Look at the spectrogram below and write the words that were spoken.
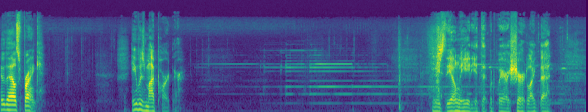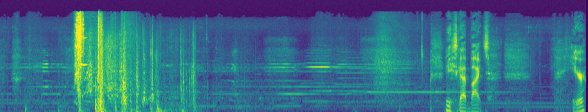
Who the hell's Frank? He was my partner. He's the only idiot that would wear a shirt like that. He's got bites. here.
